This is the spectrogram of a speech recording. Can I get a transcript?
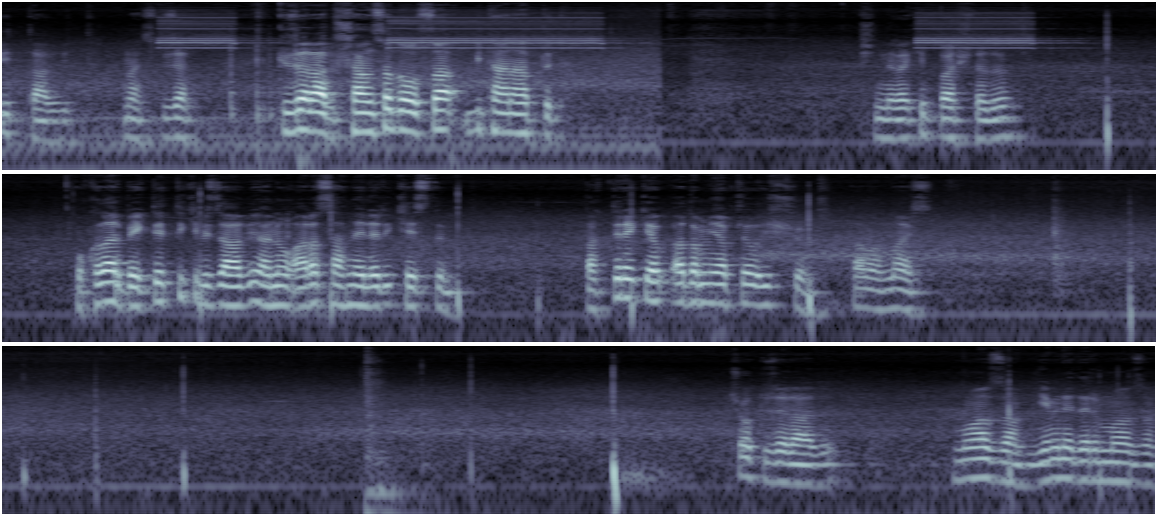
Bitti abi bitti. Nice güzel. Güzel abi şansa da olsa bir tane attık. Şimdi rakip başladı. O kadar bekletti ki biz abi hani o ara sahneleri kestim. Bak direkt yap, adam yapacağı iş şu. Tamam nice. Çok güzel abi. Muazzam. Yemin ederim muazzam.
